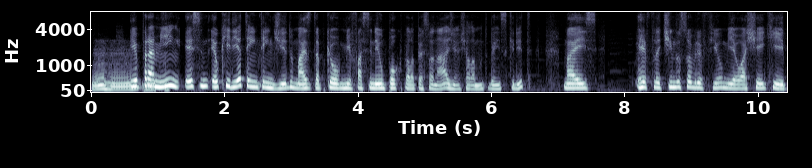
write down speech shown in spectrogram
Uhum, e para uhum. mim, esse eu queria ter entendido, mas até porque eu me fascinei um pouco pela personagem, achei ela muito bem escrita. Mas refletindo sobre o filme, eu achei que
